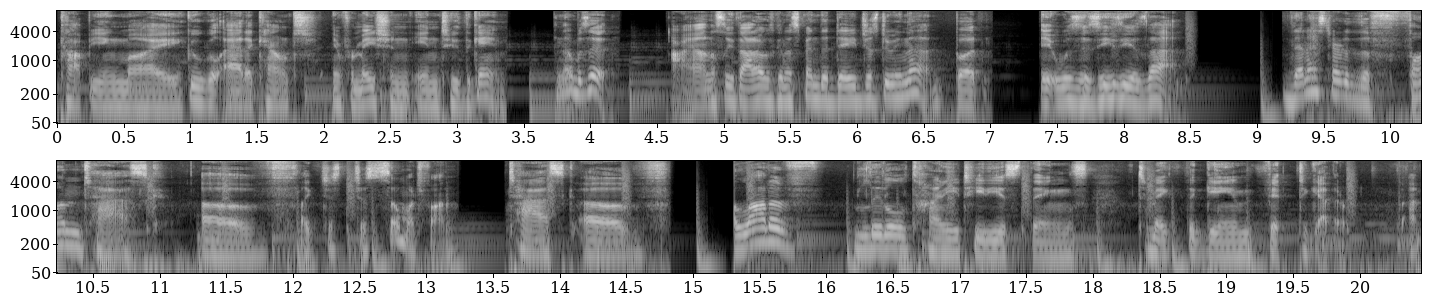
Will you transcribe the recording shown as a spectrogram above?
copying my Google ad account information into the game. And that was it. I honestly thought I was going to spend the day just doing that, but it was as easy as that. Then I started the fun task of like just just so much fun. Task of a lot of little tiny tedious things to make the game fit together. Um,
